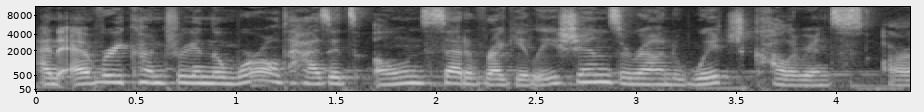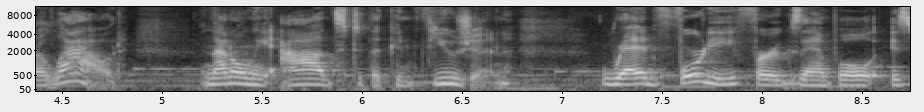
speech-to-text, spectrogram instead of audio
And every country in the world has its own set of regulations around which colorants are allowed. And that only adds to the confusion. Red 40, for example, is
